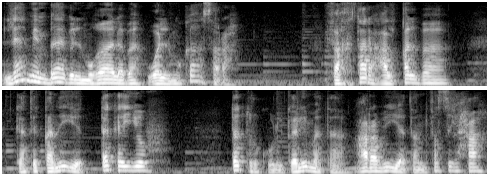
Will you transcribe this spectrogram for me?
لا من باب المغالبة والمكاسرة فاخترع القلب كتقنية تكيف تترك الكلمة عربية فصيحة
